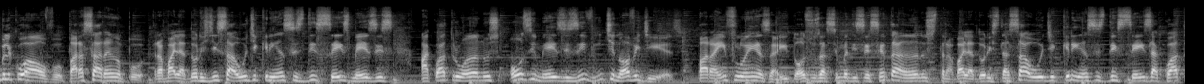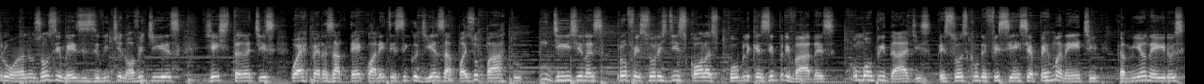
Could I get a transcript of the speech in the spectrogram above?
Público-alvo para sarampo, trabalhadores de saúde e crianças de 6 meses a 4 anos, 11 meses e 29 dias. Para influenza, idosos acima de 60 anos, trabalhadores da saúde, crianças de 6 a 4 anos, 11 meses e 29 dias, gestantes, puérperas até 45 dias após o parto, indígenas, professores de escolas públicas e privadas, comorbidades, pessoas com deficiência permanente, caminhoneiros,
